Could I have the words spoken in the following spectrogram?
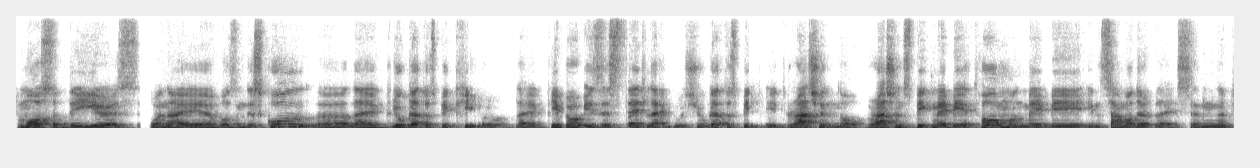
most of the years when I uh, was in the school, uh, like you got to speak Hebrew. Like Hebrew is a state language. You got to speak it. Russian, no. Russian speak maybe at home or maybe in some other place. And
